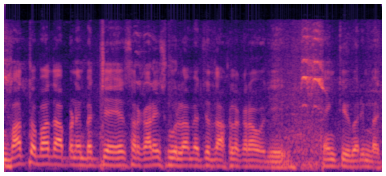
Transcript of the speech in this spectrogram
ਵੱਧ ਤੋਂ ਵੱਧ ਆਪਣੇ ਬੱਚੇ ਸਰਕਾਰੀ ਸਕੂਲਾਂ ਵਿੱਚ ਦਾਖਲ ਕਰਾਓ ਜੀ। ਥੈਂਕ ਯੂ ਵੈਰੀ ਮਚ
